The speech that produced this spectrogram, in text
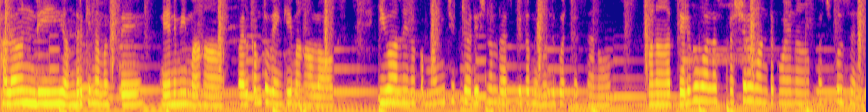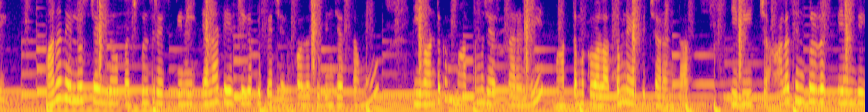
హలో అండి అందరికీ నమస్తే. నేను మీ మహా. వెల్కమ్ టు వెంకీ మహా వ్లాగ్స్ ఇవాళ నేను ఒక మంచి ట్రెడిషనల్ రెసిపీతో మీ ముందుకు వచ్చేసాను. మన తెలుగు వాళ్ళ స్పెషల్ వంటకమైన పచ్చిపులుసు అండి. మన నెల్లూరు స్టైల్లో పచ్చిపులుసు రెసిపీని ఎలా టేస్టీగా ప్రిపేర్ చేసుకోవాలో చూపించేస్తాము. ఈ వంటకం మా అత్తమ్మ చేస్తున్నారండి. మా అత్తమ్మకి వాళ్ళ అత్తమ్మ నేర్పించారంట. ఇది చాలా సింపుల్ రెసిపీ అండి.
